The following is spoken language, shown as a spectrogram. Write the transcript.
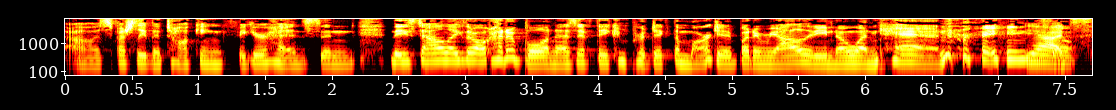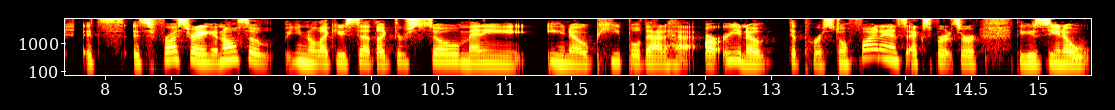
uh, especially the talking figureheads and they sound like they're all credible and as if they can predict the market but in reality no one can right yeah so. it's it's it's frustrating and also you know like you said like there's so many you know people that ha- are you know the personal finance experts or these you know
